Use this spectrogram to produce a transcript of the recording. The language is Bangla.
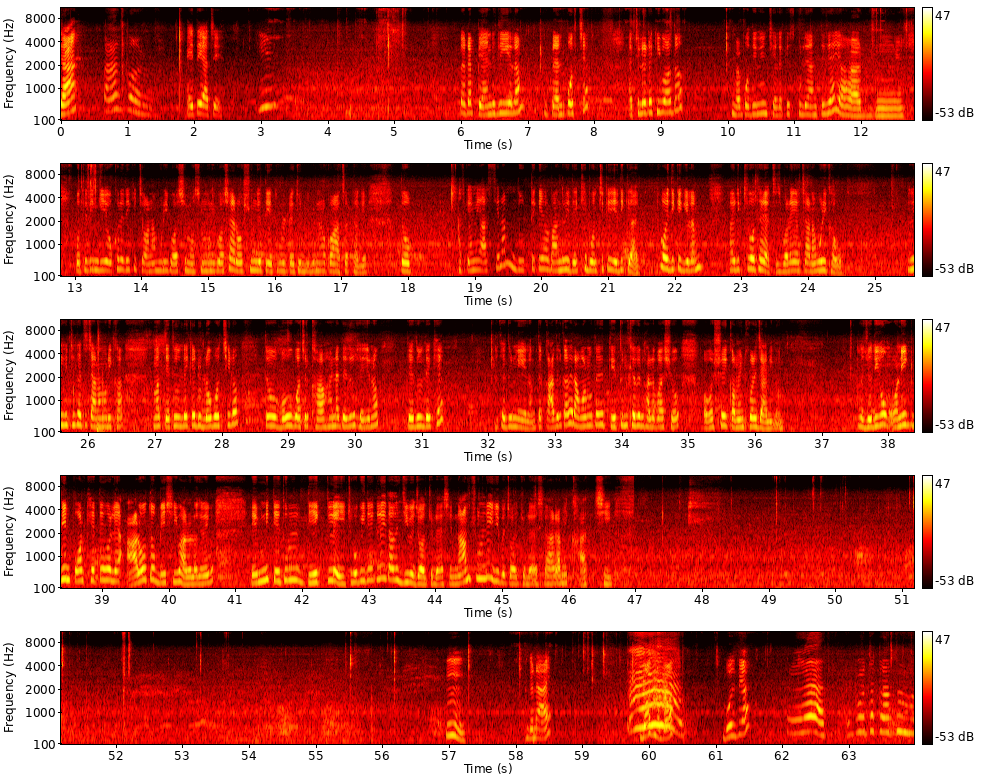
যা। পান করব এতে আছে। তো একটা প্যান্ট দিয়ে এলাম। প্যান্ট পরছে। অ্যাকচুয়ালি এটা কী বলতো? আমরা প্রতিদিন ছেলেকে স্কুলে আনতে যাই আর প্রতিদিন গিয়ে ওখানে দেখি চনামুড়ি বসে মশলা মুড়ি বসে আর ওর সঙ্গে তেঁতুল টেতুল বিভিন্ন রকম আচার থাকে। তো আজকে আমি আসছিলাম দূর থেকে আমার বান্ধবী দেখে বলছে কি এদিকে আয়? তো ওইদিকে গেলাম। আর কি কোথায় যাচ্ছিস বলে চানা মুড়ি খাব। কি ঠিক আছে চানা মুড়ি খা। আমার তেঁতুল দেখে একটু লোভ হচ্ছিল, তো বহু বছর খাওয়া হয় না তেঁতুল, সেই জন্য তেঁতুল দেখে তেঁতুল নিয়ে এলাম। তো কাদের কাদের আমার মতো তেঁতুল খেতে ভালোবাসো, অবশ্যই কমেন্ট করে জানিও। যদিও অনেক দিন পর খেতে হলে আরও তো বেশি ভালো লাগে। এমনি তেঁতুল দেখলেই, ছবি দেখলেই তাদের জিভে জল চলে আসে, নাম শুনলেই জিভে জল চলে আসে, আর আমি খাচ্ছি। হুম। না বস বসবি আর না এটা কাটুন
